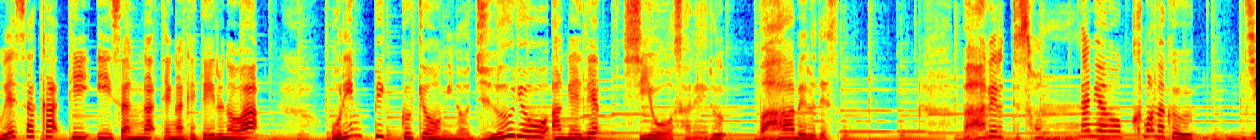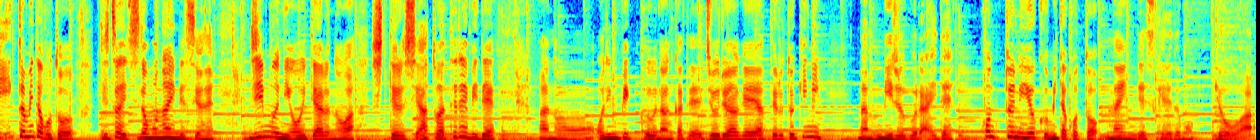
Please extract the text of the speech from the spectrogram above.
上坂 TE さんが手掛けているのはオリンピック競技の重量挙げで使用されるバーベルです。バーベルってそんなにあのくまなくじっと見たこと実は一度もないんですよね。ジムに置いてあるのは知ってるしあとはテレビであのオリンピックなんかで重量挙げやってる時に、まあ、見るぐらいで本当によく見たことないんですけれども今日は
